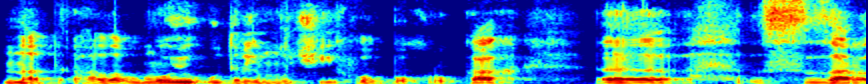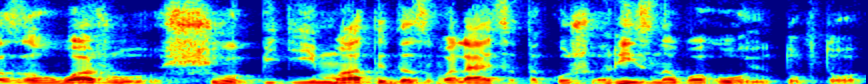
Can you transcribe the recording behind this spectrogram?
над головою, утримуючи їх в обох руках. Е, зараз зауважу, що підіймати дозволяється також різновагою. Тобто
